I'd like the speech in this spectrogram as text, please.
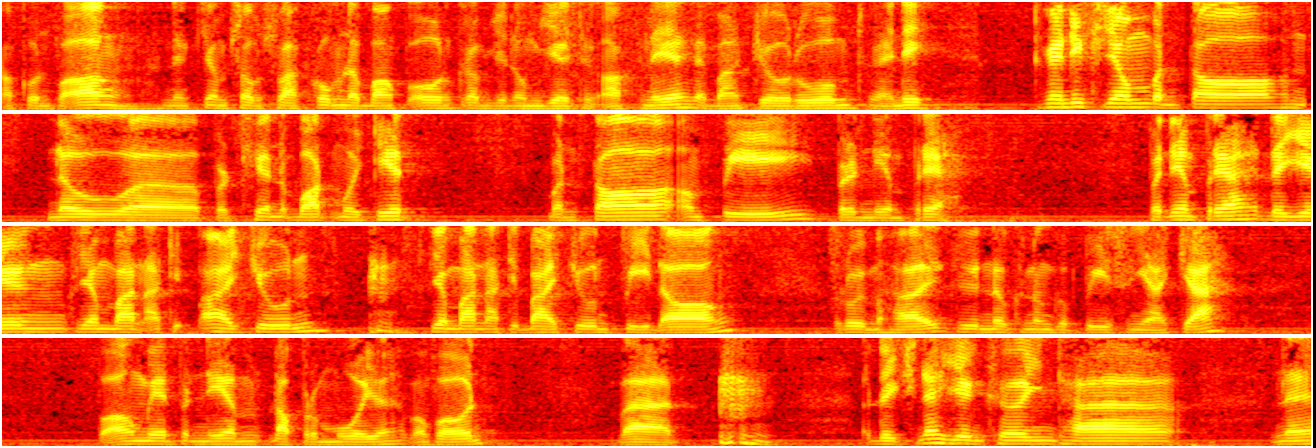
អរគុណព្រះអង្គនិងខ្ញុំសូមស្វាគមន៍ដល់បងប្អូនក្រុមជំនុំយើងទាំងអស់គ្នាដែលបានចូលរួមថ្ងៃនេះថ្ងៃនេះខ្ញុំបន្តនៅប្រធានបទមួយទៀតបន្តអំពីព្រះនាមព្រះព្រះនាមព្រះដែលយើងខ្ញុំបានអធិប្បាយជូនខ្ញុំបានអធិប្បាយជូន2ដងរួចមកហើយគឺនៅក្នុងកាពីសញ្ញាចាស់ ព្រះអង្គមានព្រះនាម16បងប្អូនបាទដូច្នេះយើងឃើញថាណែ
